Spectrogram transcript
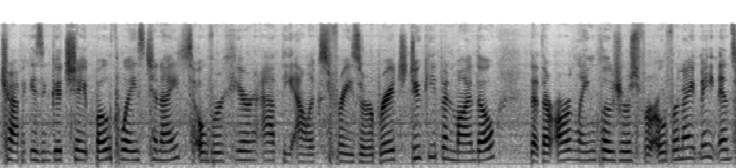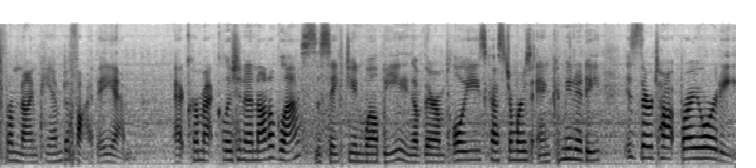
Traffic is in good shape both ways tonight over here at the Alex Fraser Bridge. Do keep in mind, though, that there are lane closures for overnight maintenance from 9 p.m. to 5 a.m. At Kirmac Collision and Auto Glass, the safety and well-being of their employees, customers, and community is their top priority.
